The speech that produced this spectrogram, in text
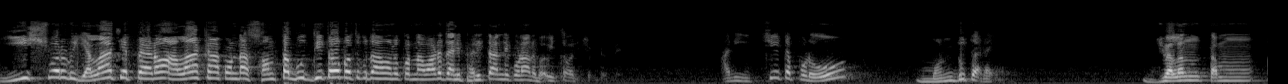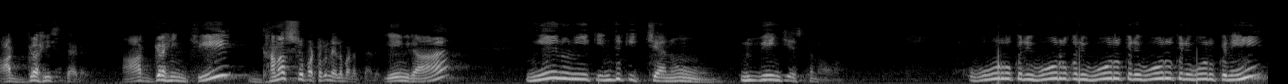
ఈశ్వరుడు ఎలా చెప్పాడో అలా కాకుండా సొంత బుద్ధితో బతుకుదాం అనుకున్నవాడు దాని ఫలితాన్ని కూడా అనుభవించవలసి ఉంటుంది. అది ఇచ్చేటప్పుడు మండుతాడు. జ్వలంతం ఆగ్రహిస్తాడు. ఆగ్రహించి ధనస్సు పట్టుకు నిలబడతాడు. ఏమిరా? నేను నీకెందుకు ఇచ్చాను? నువ్వేం చేస్తున్నావు? ఊరుకుని ఊరుకుని ఊరుకుని ఊరుకుని ఊరుకుని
